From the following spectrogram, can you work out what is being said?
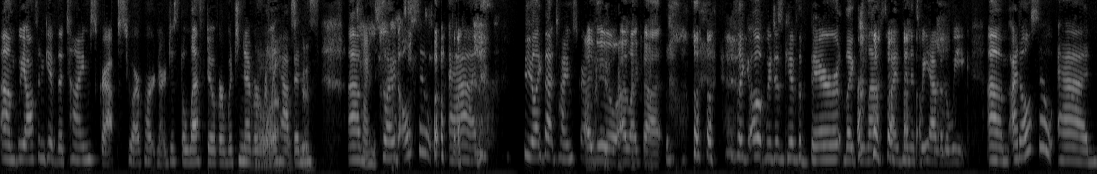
Um, we often give the time scraps to our partner, just the leftover, which never oh, really wow, happens. Um, so I'd also add you like that time scratch? I do. I like that. it's like, oh, we just give the bear like the last five minutes we have of the week. Um, I'd also add,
